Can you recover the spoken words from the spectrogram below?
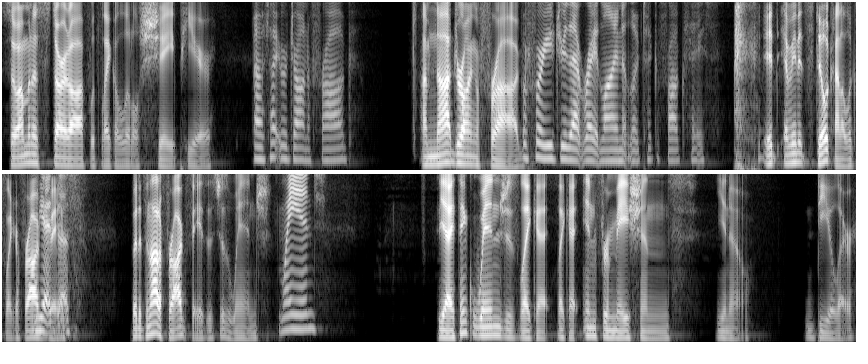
So I'm gonna start off with like a little shape here. Oh, I thought you were drawing a frog. I'm not drawing a frog. Before you drew that right line, it looked like a frog face. It, I mean, it still kind of looks like a frog yeah, face, it does. but it's not a frog face. It's just Winge. Wenge. Yeah, I think Wenge is like a like a information's you know dealer.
